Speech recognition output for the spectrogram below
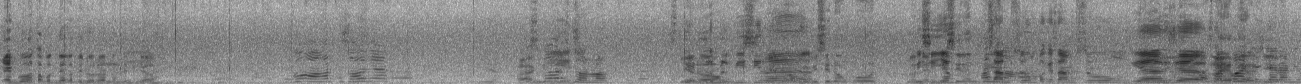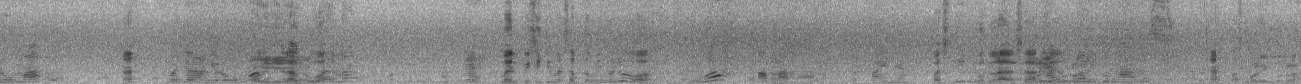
eh gue takut dia ketiduran nanti di jalan Gua nggak ngerti soalnya. iya Terus gua Iya harus sih. download. iya dong beli PC iya lah. dong beli PC dong put PC-nya PC nanti. Samsung pakai Samsung. Ya, Iya. bisa. Layar gua lu aja jalan di rumah. Hah? Gua jalan di rumah. oh iya Lah gua emang Eh, main PC cuma Sabtu Minggu doang. Gua kapan mainnya? Pas libur lah libur. seharian. Aduh, gua libur males. Hah? pas mau libur lah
